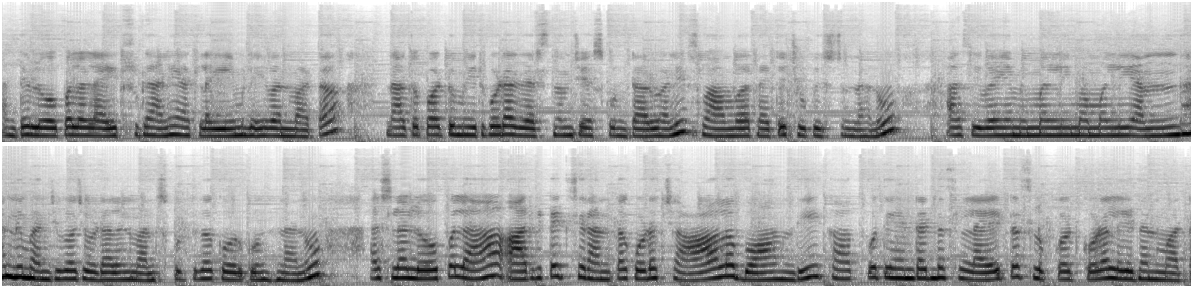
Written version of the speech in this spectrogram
అంటే లోపల లైట్స్ కానీ అట్లా ఏమి లేవన్నమాట. నాతో పాటు మీరు కూడా దర్శనం చేసుకుంటారు అని స్వామివారిని అయితే చూపిస్తున్నాను. ఆ శివయ్య మిమ్మల్ని మమ్మల్ని అందరినీ మంచిగా చూడాలని మనస్ఫూర్తిగా కోరుకుంటున్నాను. అసలు ఆ లోపల ఆర్కిటెక్చర్ అంతా కూడా చాలా బాగుంది. కాకపోతే ఏంటంటే అసలు లైట్ అసలు ఒక్కటి కూడా లేదనమాట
